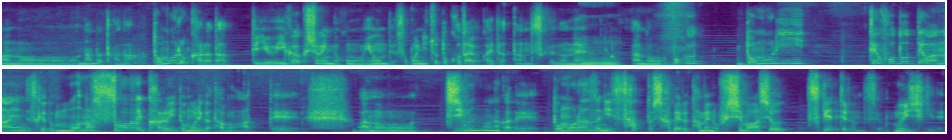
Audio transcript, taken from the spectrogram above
あのなんだったかな、どもる体っていう医学書院の本を読んで、そこにちょっと答えが書いてあったんですけどね、うんうん。あの僕、どもりってほどではないんですけど、ものすごい軽いどもりが多分あって、あの自分の中でどもらずにさっと喋るための節回しをつけてるんですよ、無意識で。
